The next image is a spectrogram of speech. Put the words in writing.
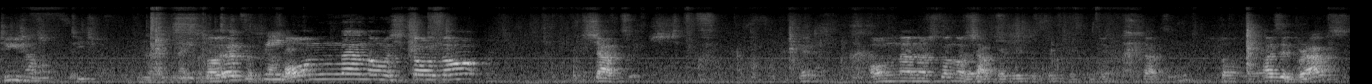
T そうやつ。女の人のシャツ。女の人のシャツ。シャツ。あ、is it blouse?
